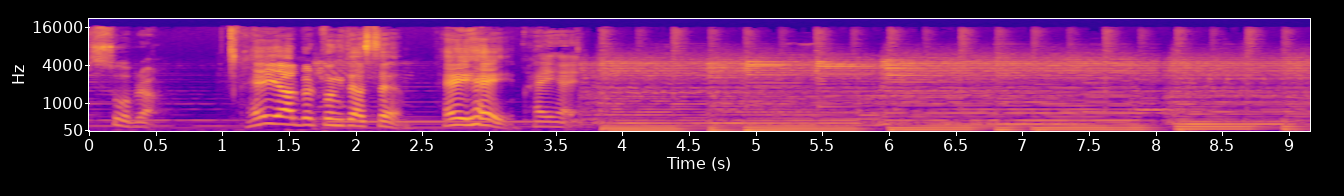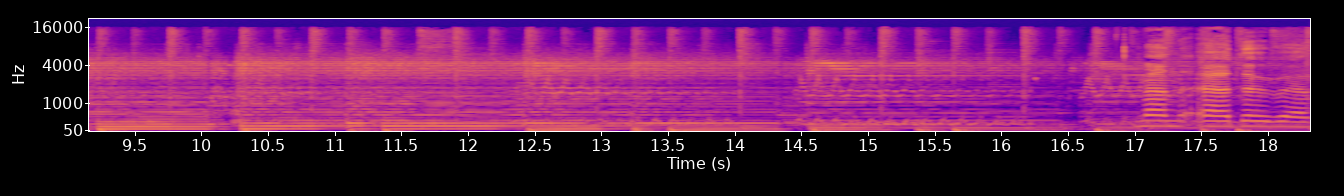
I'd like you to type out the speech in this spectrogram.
Så bra. Hejalbert.se. Hej hej! Hej hej. Men eh, du, eh,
